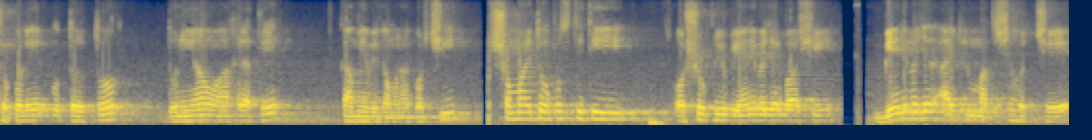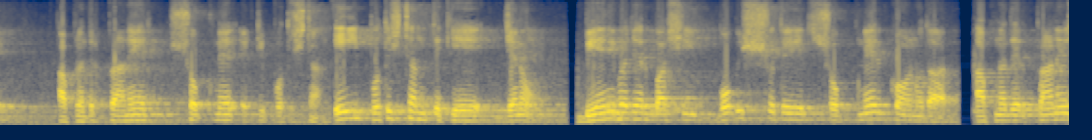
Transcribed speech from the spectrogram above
সকলের উত্তরোত্তর দুনিয়া ও আখেরাতে কামিয়াবি কামনা করছি। সম্মানিত উপস্থিতি ও সুপ্রিয় বিয়ানীবাজারবাসী, বিয়ানীবাজার আইডেল মাদ্রাসা হচ্ছে আপনাদের প্রাণের স্বপ্নের একটি প্রতিষ্ঠান। এই প্রতিষ্ঠান থেকে যেন বিয়ানীবাজারবাসী ভবিষ্যতের স্বপ্নের কর্ণধার আপনাদের প্রাণের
